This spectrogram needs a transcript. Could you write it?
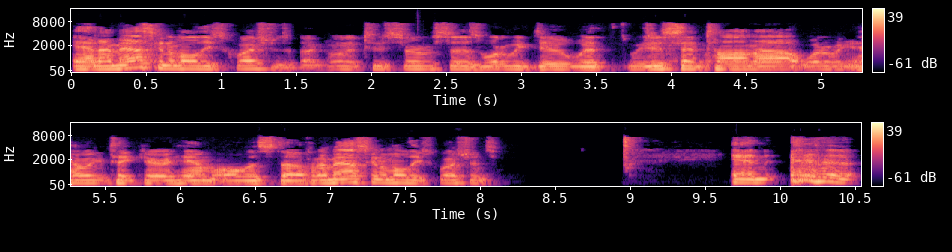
And I'm asking him all these questions about going to two services. What do we do with? We just sent Tom out. What are we? How are we to take care of him? All this stuff. And I'm asking him all these questions. And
